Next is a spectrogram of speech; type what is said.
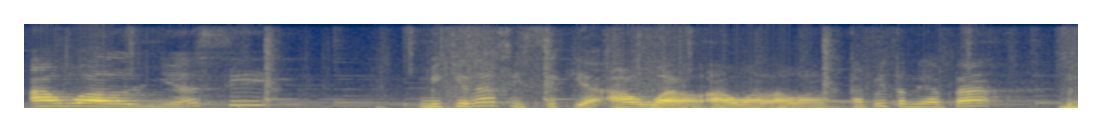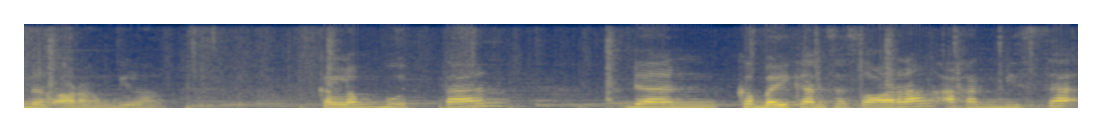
awalnya sih mikirnya fisik ya awal awal awal tapi ternyata bener orang bilang kelembutan dan kebaikan seseorang akan bisa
